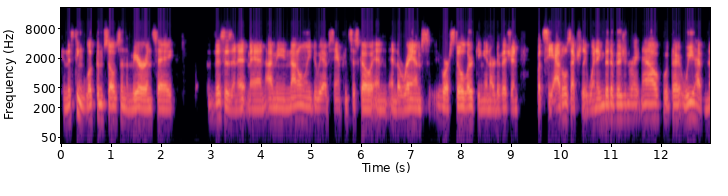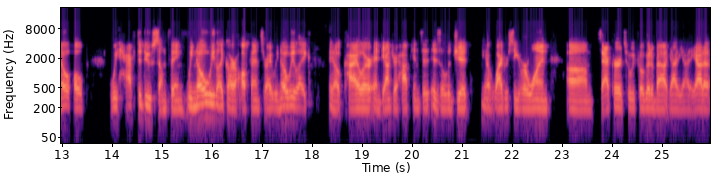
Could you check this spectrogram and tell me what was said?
can this team look themselves in the mirror and say, this isn't it, man. I mean, not only do we have San Francisco and and the Rams who are still lurking in our division, but Seattle's actually winning the division right now. With their we have no hope. We have to do something. We know we like our offense, right? We know we like, you know, Kyler and DeAndre Hopkins is a legit, you know, wide receiver one. Um, Zach Ertz, who we feel good about, yada yada yada.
